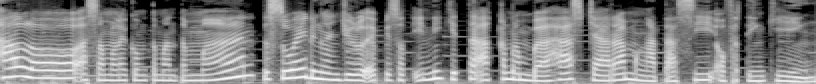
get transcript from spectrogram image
Halo, Assalamualaikum teman-teman. Sesuai dengan judul episode ini kita akan membahas cara mengatasi overthinking.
